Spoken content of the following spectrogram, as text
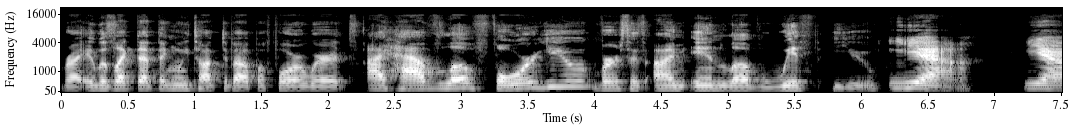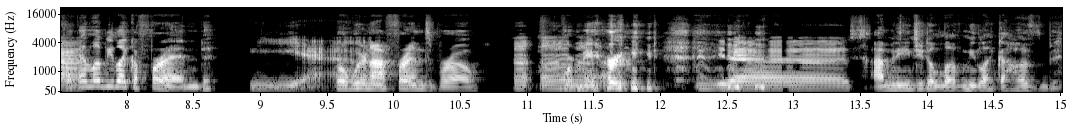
Right. It was like that thing we talked about before where it's I have love for you versus I'm in love with you. Yeah, yeah, Like I love you like a friend, yeah. but we're not friends, bro. Uh-uh. We're married. yes. I'm gonna need you to love me like a husband.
